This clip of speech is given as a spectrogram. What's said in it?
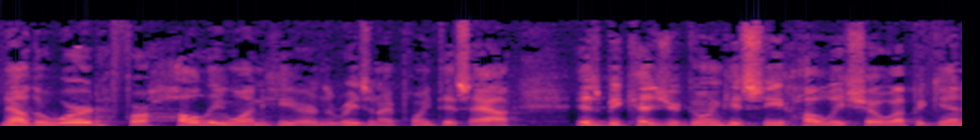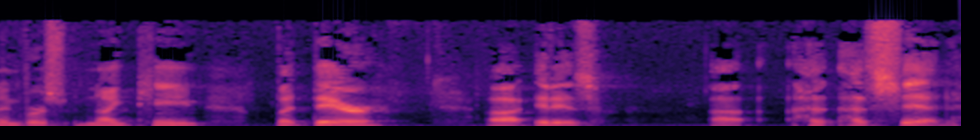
Now, the word for Holy One here, and the reason I point this out is because you're going to see holy show up again in verse 19, but there uh, it is uh, Hasid.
